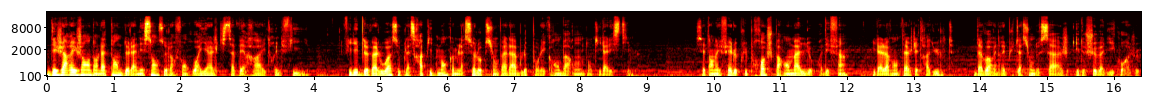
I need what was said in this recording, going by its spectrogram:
Déjà régent dans l'attente de la naissance de l'enfant royal qui s'avérera être une fille, Philippe de Valois se place rapidement comme la seule option valable pour les grands barons dont il a l'estime. C'est en effet le plus proche parent mâle du roi défunt, il a l'avantage d'être adulte, d'avoir une réputation de sage et de chevalier courageux.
